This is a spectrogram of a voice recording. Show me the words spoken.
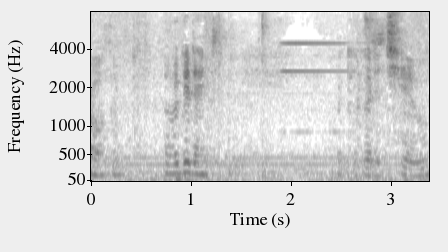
You're welcome. Have a good day. We could go to two.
